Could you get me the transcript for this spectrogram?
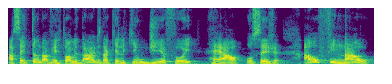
aceitando a virtualidade daquele que um dia foi real. Ou seja, ao final,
